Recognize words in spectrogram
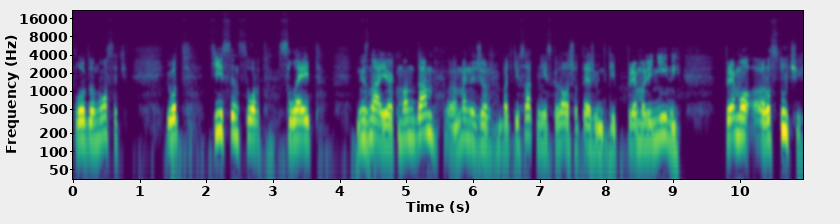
плодоносить. І от Тісен сорт, Слейт. Не знаю, як мандам. Е, Менеджер батьків сад мені сказав, що теж він такий прямолінійний, прямо ростучий.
